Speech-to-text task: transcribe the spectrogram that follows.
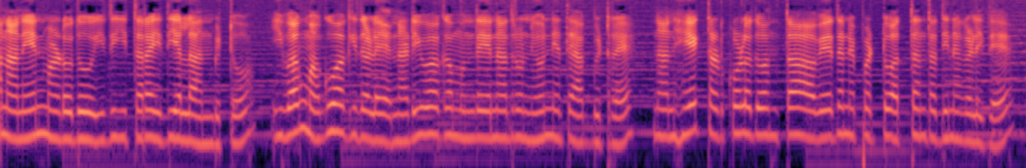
ನಾನೇನ್ ಮಾಡೋದು? ಇದು ಈ ತರ ಇದೆಯಲ್ಲ ಅನ್ಬಿಟ್ಟು ಇವಾಗ ಮಗು ಆಗಿದ್ದಾಳೆ. ನಡೆಯುವಾಗ ಮುಂದೆ ಏನಾದರೂ ನ್ಯೂನ್ಯತೆ ಆಗ್ಬಿಟ್ರೆ ನಾನು ಹೇಗ್ ತಡ್ಕೊಳ್ಳೋದು ಅಂತ ವೇದನೆ ಪಟ್ಟು ಅತ್ತಂತ ದಿನಗಳಿದೆ.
